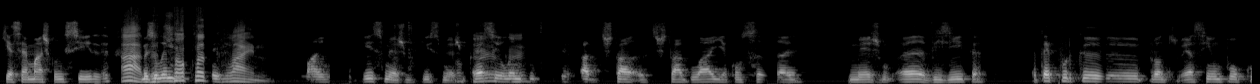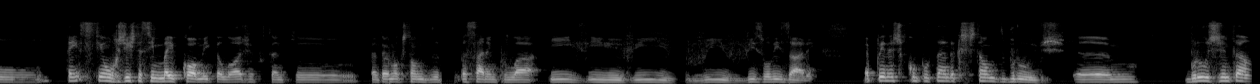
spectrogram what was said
que essa é a mais conhecida. Ah, Mas The eu lembro- Chocolate Line. Line. Isso mesmo, isso mesmo. Ok, essa eu ok. lembro de ter estado, de estado lá e aconselho mesmo a visita, até porque, pronto, é assim um pouco. Tem assim um registro assim meio cómico a loja, portanto, portanto é uma questão de passarem por lá e, vi- vi- vi- visualizarem. Apenas completando a questão de Bruges. hum, Bruges, então,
